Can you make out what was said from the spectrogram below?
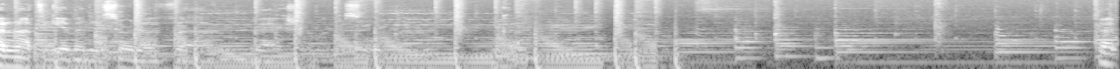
Try not to give any sort of uh, reaction. Okay. Good.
